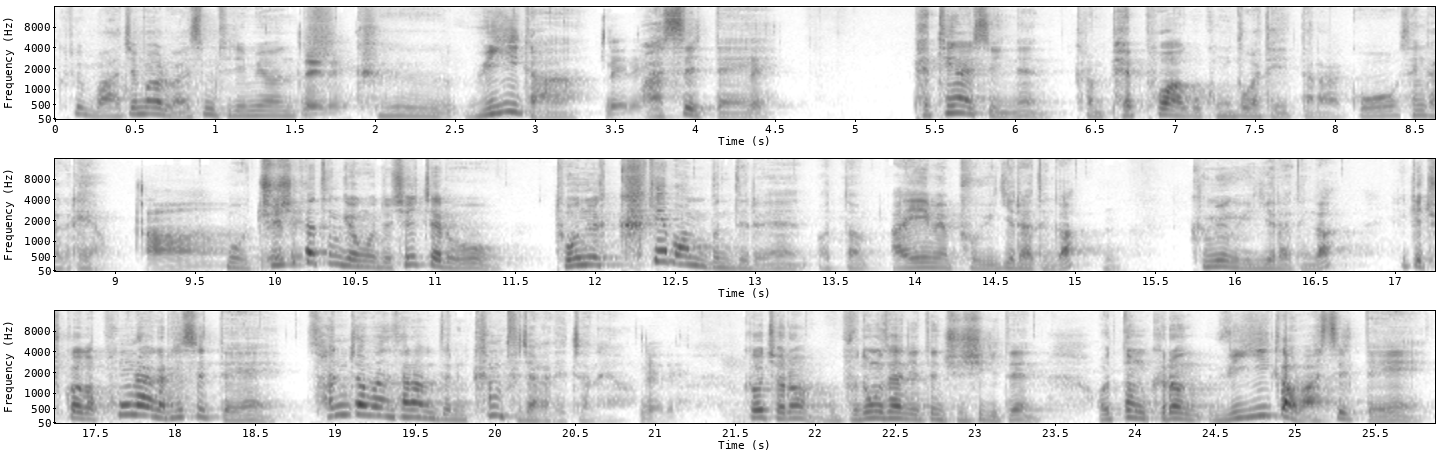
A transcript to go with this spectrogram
그리고 마지막으로 말씀드리면 네네. 그 위기가 네네. 왔을 때 네. 베팅할 수 있는 그런 배포하고 공부가 돼 있다라고 생각을 해요. 아, 뭐 네네. 주식 같은 경우도 실제로 돈을 크게 번 분들은 어떤 IMF 위기라든가 음. 금융 위기라든가 이렇게 주가가 폭락을 했을 때 선점한 사람들은 큰 부자가 됐잖아요. 네네. 그것처럼 뭐 부동산이든 주식이든 어떤 그런 위기가 왔을 때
